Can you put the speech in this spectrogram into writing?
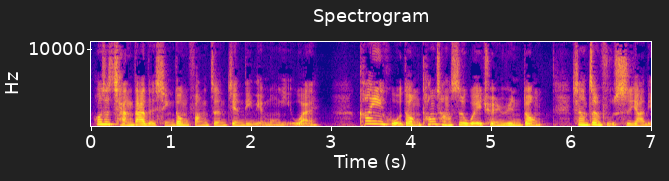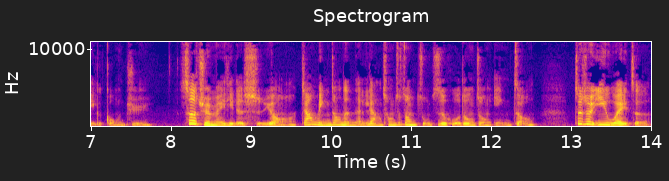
或是强大的行动方针建立联盟以外，抗议活动通常是维权运动向政府施压的一个工具。社群媒体的使用哦，将民众的能量从这种组织活动中引走，这就意味着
